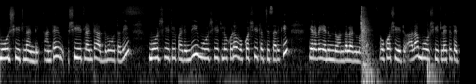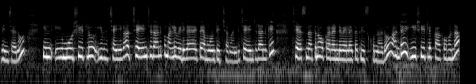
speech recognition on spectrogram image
మూడు షీట్లు అండి అంటే షీట్లు అంటే అర్థమవుతుంది. మూడు షీట్లు పడింది. మూడు షీట్లు కూడా ఒక్కో షీట్ వచ్చేసరికి ఇరవై ఎనిమిది వందలు అనమాట ఒక్కో షీటు. అలా మూడు షీట్లు అయితే తెప్పించాను. ఇన్- ఈ మూడు షీట్లు ఇవి చేయగా చేయించడానికి మళ్ళీ విడిగా అయితే అమౌంట్ ఇచ్చామండి. చేయించడానికి చేసిన అతను ఒక రెండు వేలు అయితే తీసుకున్నాడు. అంటే ఈ షీట్లు కాకుండా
